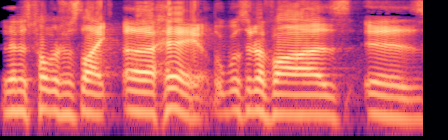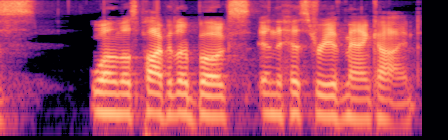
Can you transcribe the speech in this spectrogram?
And then his publisher's like, uh, hey, The Wizard of Oz is one of the most popular books in the history of mankind.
